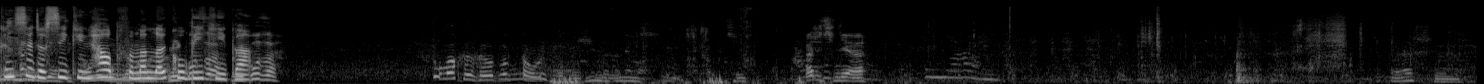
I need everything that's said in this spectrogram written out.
consider seeking help from a local beekeeper. Хорошо.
